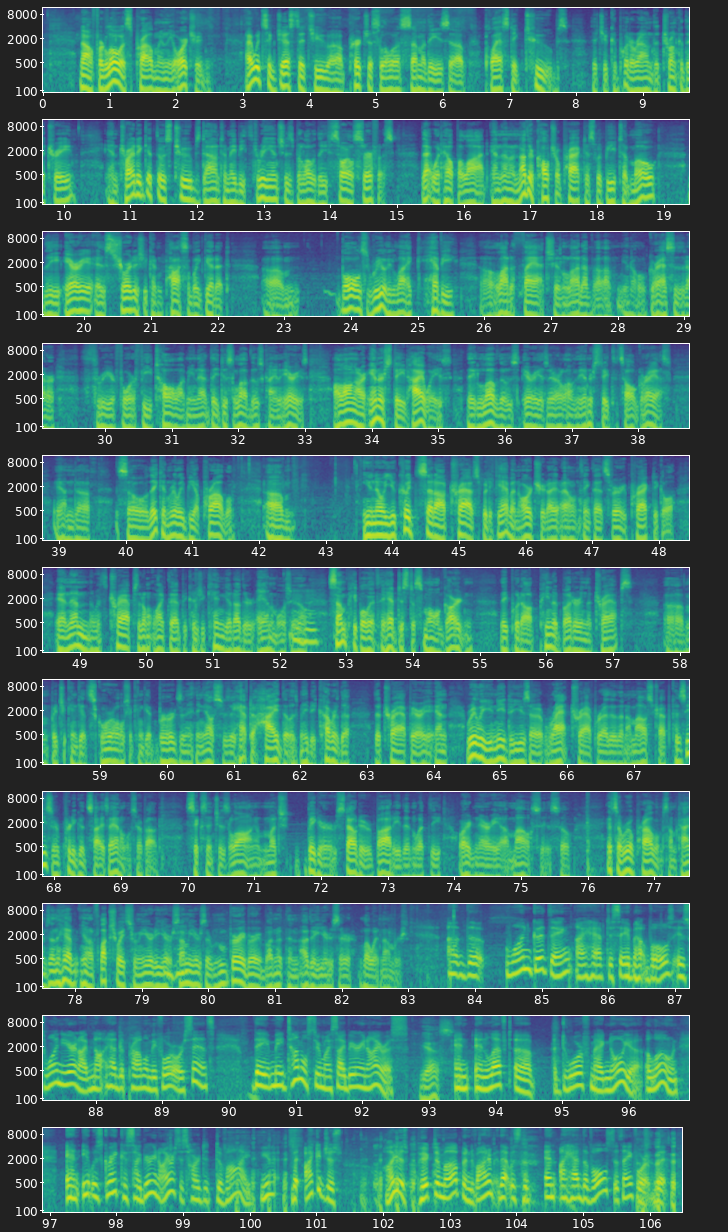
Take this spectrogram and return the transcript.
Now for Lois' problem in the orchard, I would suggest that you uh, purchase, Lois, some of these uh, plastic tubes that you could put around the trunk of the tree and try to get those tubes down to maybe three inches below the soil surface. That would help a lot. And then another cultural practice would be to mow the area as short as you can possibly get it. Um, really like heavy, uh, a lot of thatch and a lot of, uh, you know, grasses that are three or four feet tall. I mean, that they just love those kind of areas. Along our interstate highways, they love those areas there along the interstate that's all grass. And uh, so they can really be a problem. Um, you know, you could set out traps, but if you have an orchard, I, I, don't think that's very practical. And then with traps, I don't like that because you can get other animals, you mm -hmm. know. Mm-hmm. Some people, if they have just a small garden, they put out peanut butter in the traps, um, but you can get squirrels, you can get birds and anything else. So they have to hide those, maybe cover the, the trap area. And really you need to use a rat trap rather than a mouse trap because these are pretty good sized animals. They're about six inches long, a much bigger, stouter body than what the ordinary uh, mouse is. So it's a real problem sometimes. And they have, you know, it fluctuates from year to year. Mm -hmm. Some years they're very, very abundant, and other years they're low in numbers. Uh, the one good thing I have to say about voles is one year, and I've not had the problem before or since, they made tunnels through my Siberian iris. Yes. And, and left a, a dwarf magnolia alone. And it was great because Siberian iris is hard to divide. You, but I could just, I just picked them up and divided them. That was the, and I had the voles to thank for it. But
